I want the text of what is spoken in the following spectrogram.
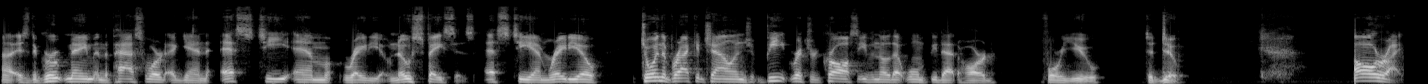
uh, is the group name and the password again, STM Radio. No spaces, STM Radio. Join the Bracket Challenge, beat Richard Cross, even though that won't be that hard for you to do. All right.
